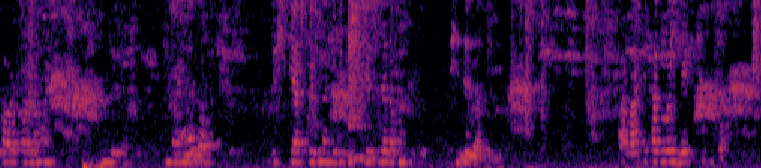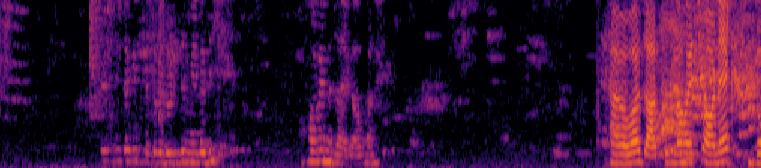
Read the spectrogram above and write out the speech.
খাওয়ার পরে না হয় না তো বৃষ্টি আসবে কিনা, যদি বৃষ্টি এসে যায় তখন কিন্তু ভিজে যাবে। আর বাকি থাকল ওই বেডশিটটা। বেডশিটটাকে ভেতরে দড়িতে মেলে দিই। হবে না জায়গা ওখানে। হ্যাঁ বাবা, যা শুকনো হয়েছে অনেক। দু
